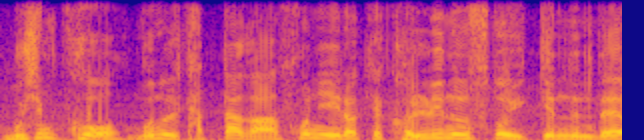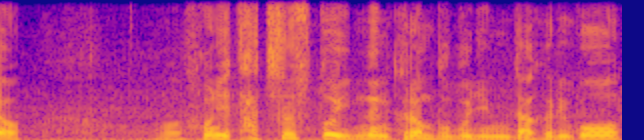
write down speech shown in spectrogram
무심코 문을 닫다가 손이 이렇게 걸리는 수도 있겠는데요. 어, 손이 다칠 수도 있는 그런 부분입니다. 그리고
